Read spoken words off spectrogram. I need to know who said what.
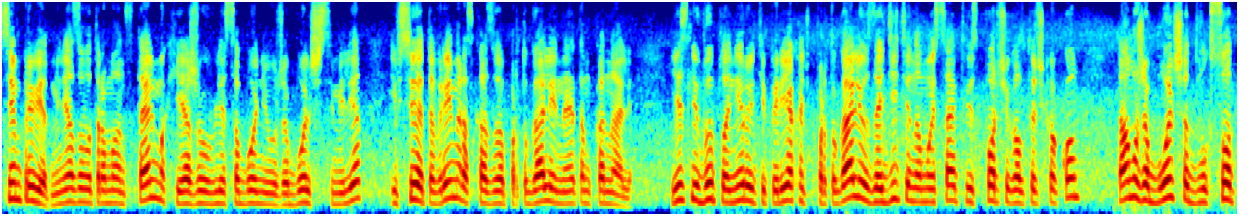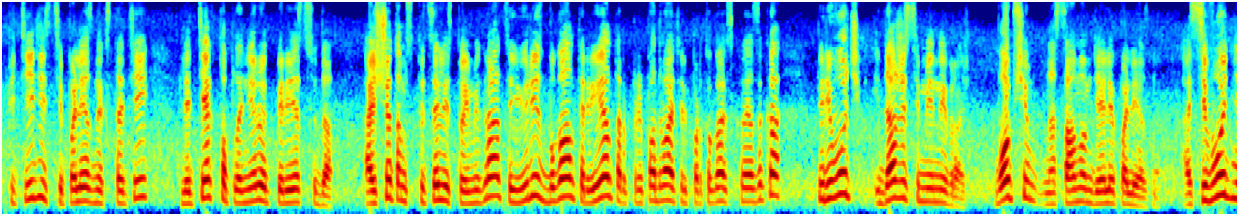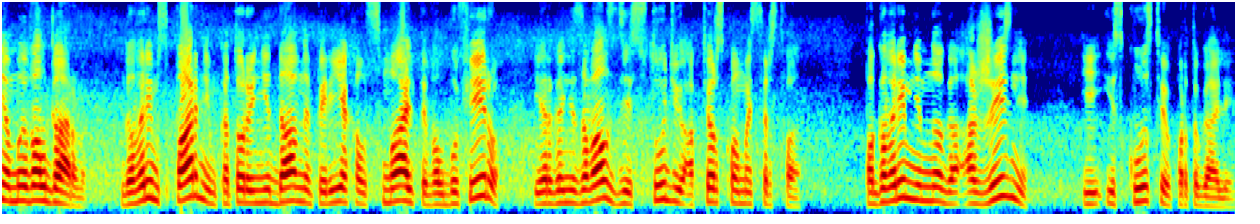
Speaker 1: Всем привет, меня зовут Роман Стельмах, я живу в Лиссабоне уже больше 7 лет и все это время рассказываю о Португалии на этом канале. Если вы планируете переехать в Португалию, зайдите на мой сайт visportugal.com, там уже больше 250 полезных статей для тех, кто планирует переезд сюда. А еще там специалист по иммиграции, юрист, бухгалтер, риэлтор, преподаватель португальского языка, переводчик и даже семейный врач. В общем, на самом деле полезно. А сегодня мы в Алгарве. Говорим с парнем, который недавно переехал с Мальты в Албуфейру и организовал здесь студию актерского мастерства. Поговорим немного о жизни и искусстве в Португалии.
